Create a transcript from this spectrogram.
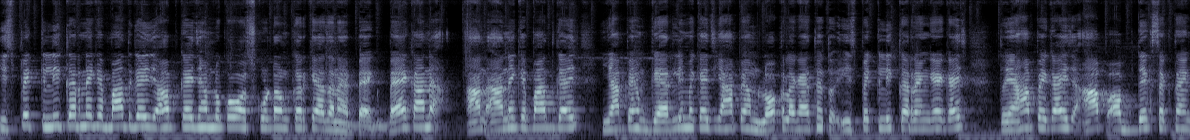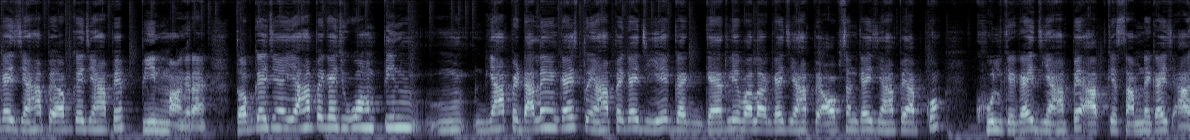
इस पर क्लिक करने के बाद गई आप गए हम लोग को स्क्रॉल डाउन करके आ जाना है बैक बैक आने आन, आने के बाद गाइज़ यहाँ पे हम गैरली में गए यहाँ पे हम लॉक लगाए थे तो इस पर क्लिक कर करेंगे गाइज़ तो यहाँ पे गाइज़ आप अब देख सकते हैं गाइज़ यहाँ पे अब गए यहाँ पे पिन मांग रहा है. तो अब गए यहाँ पे गए वो हम पिन यहाँ पे डालेंगे गाइज़ तो यहाँ पे गए ये गैरली वाला गाइज़ यहाँ पे ऑप्शन गाइज़ यहाँ पे आपको खुल के गाइज़ यहाँ पे आपके सामने गाइज़ आ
